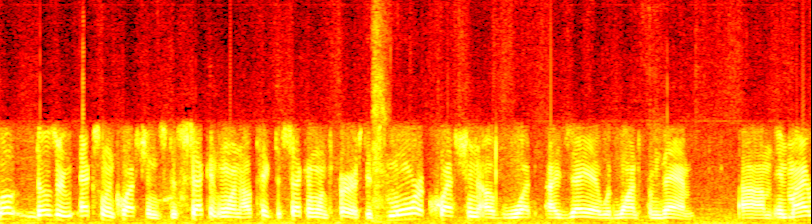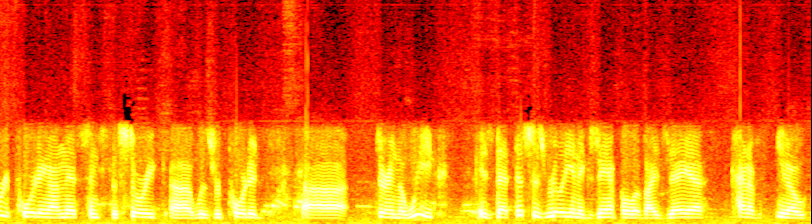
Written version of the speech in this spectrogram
Well, those are excellent questions. The second one, I'll take the second one first. It's more a question of what Isiah would want from them. Um, in my reporting on this, since the story uh, was reported uh, during the week, is that this is really an example of Isiah kind of, you know,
